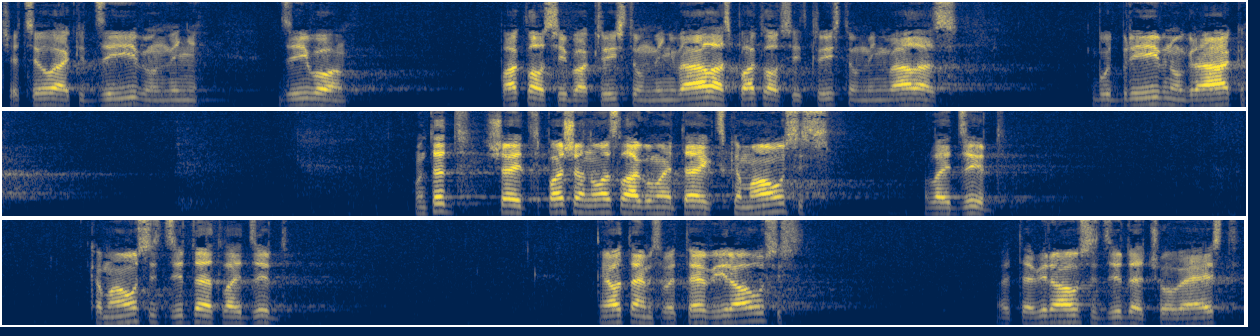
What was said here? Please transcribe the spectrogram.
Šie cilvēki ir dzīvi un viņi dzīvo paklausībā Kristum. Viņi vēlās paklausīt Kristum, viņi vēlās būt brīvi no grēka. Un tad šeit pašā noslēgumā ir teikts, ka mausis, lai dzird. Ka mausis dzirdēt, lai dzird. Jautājums, vai tev ir ausis? Vai tev ir ausis dzirdēt šo vēsti?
